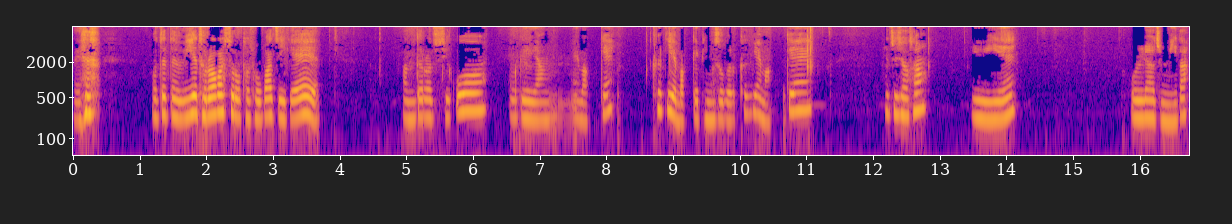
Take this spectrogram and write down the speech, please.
네. 어쨌든 위에 들어갈수록 더 좁아지게 만들어주시고 여기 양에 맞게 크기에 맞게 빙수그릇 크기에 맞게 해주셔서 이 위에 올려줍니다.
